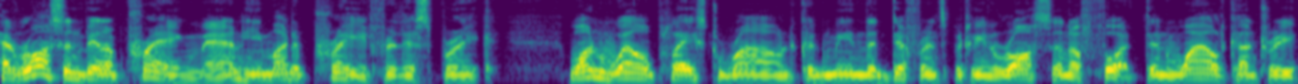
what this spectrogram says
Had Rawson been a praying man, he might have prayed for this break. One well placed round could mean the difference between Rawson afoot in wild country,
